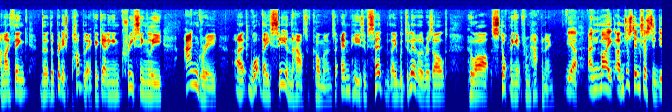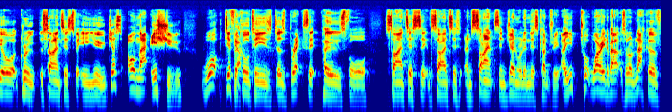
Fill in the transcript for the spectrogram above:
And I think the, the British public are getting increasingly angry at what they see in the House of Commons, MPs who've said that they would deliver the result, who are stopping it from happening. Yeah, and Mike, I'm just interested, your group, the Scientists for EU, just on that issue, what difficulties does Brexit pose for scientists and scientists and science in general in this country? Are you worried about sort of lack of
